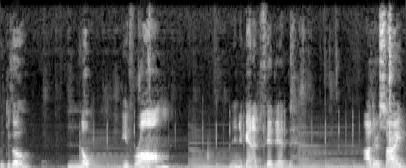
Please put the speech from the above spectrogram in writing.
Good to go? Nope. If wrong then you cannot fit it. Other side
